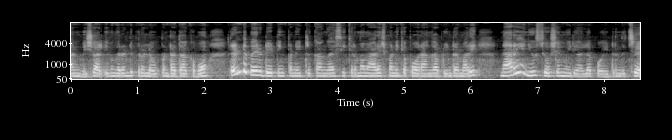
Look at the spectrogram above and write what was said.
அண்ட் விஷால் இவங்க ரெண்டு பேரும் லவ் பண்ணுறதாகவும் ரெண்டு பேரும் டேட்டிங் பண்ணிகிட்ருக்காங்க சீக்கிரமாக மேரேஜ் பண்ணிக்க போகிறாங்க அப்படின்ற மாதிரி நிறைய நியூஸ் சோஷியல் மீடியாவில் போயிட்டு இருந்துச்சு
